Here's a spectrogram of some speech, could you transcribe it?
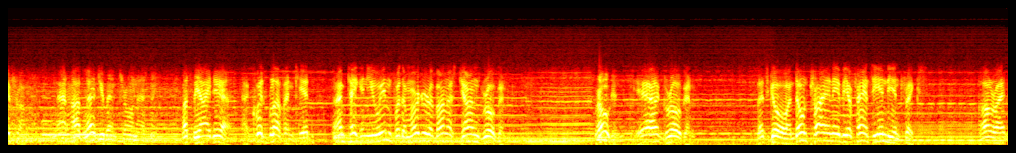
Away from? That hot lead you've been throwing at me. What's the idea? Now, quit bluffing, kid. I'm taking you in for the murder of honest John Grogan. Grogan? Yeah, Grogan. Let's go, and don't try any of your fancy Indian tricks. All right.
